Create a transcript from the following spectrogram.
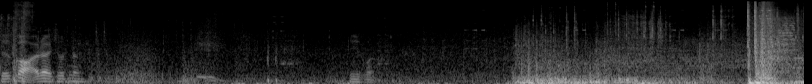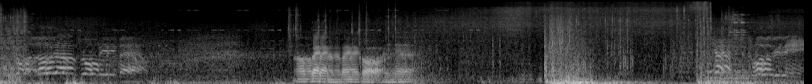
ซื้อเกาะด้วยชุดหนึ่งนี่คน Got a loadout drop inbound. เอาแบ่งกันไปก่อนเนี่ย Gas is closing in.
